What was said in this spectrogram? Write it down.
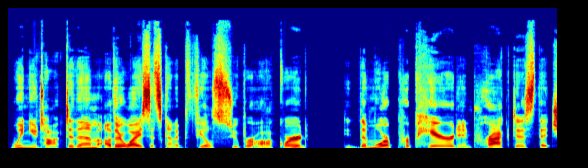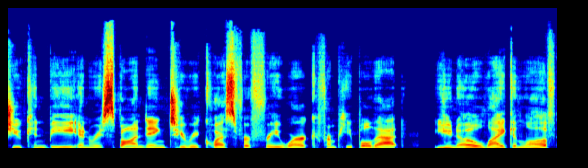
when you talk to them. Otherwise, it's going to feel super awkward the more prepared and practiced that you can be in responding to requests for free work from people that you know, like, and love,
